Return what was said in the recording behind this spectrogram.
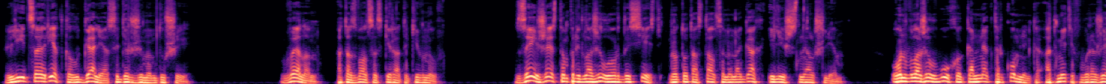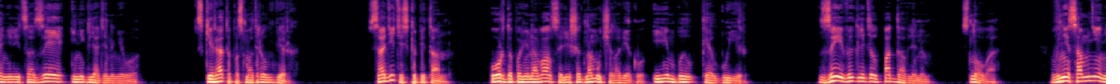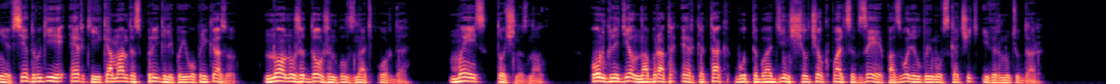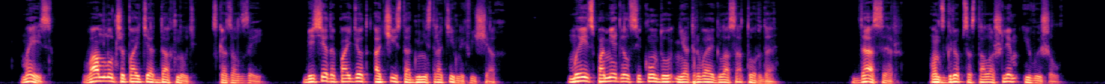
Лица редко лгали о содержимом души. «Веллон», — отозвался Скирата, кивнув. Зей жестом предложил Орде сесть, но тот остался на ногах и лишь снял шлем. Он вложил в ухо коннектор комлинка, отметив выражение лица Зея и не глядя на него. Скирата посмотрел вверх. «Садитесь, капитан». Ордо повиновался лишь одному человеку, и им был Келбуир. Зей выглядел подавленным. Снова. Вне сомнения, все другие эрки и команда спрыгали по его приказу, но он уже должен был знать Орда. Мейс точно знал. Он глядел на брата Эрка так, будто бы один щелчок пальцев Зея позволил бы ему вскочить и вернуть удар. «Мейс, вам лучше пойти отдохнуть», — сказал Зей. «Беседа пойдет о чисто административных вещах». Мейс помедлил секунду, не отрывая глаз от Орда. «Да, сэр». Он сгреб со стола шлем и вышел.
